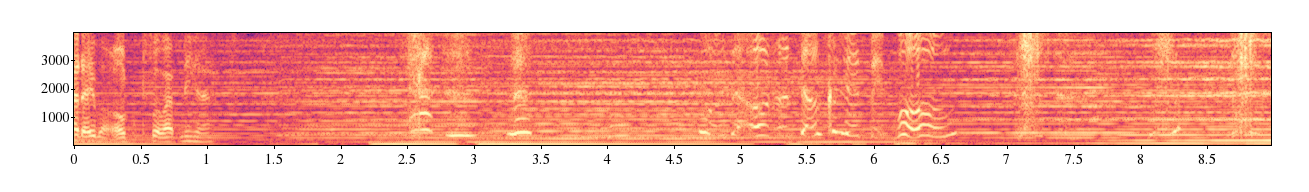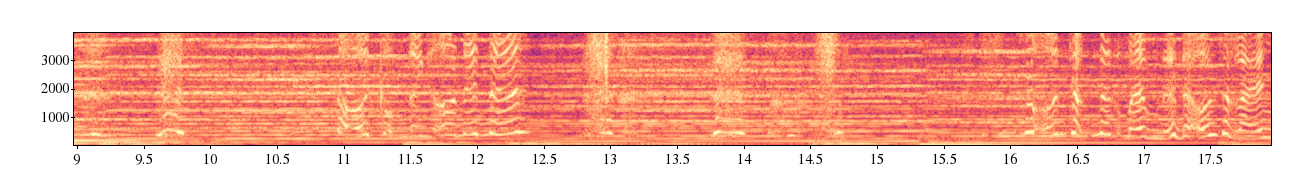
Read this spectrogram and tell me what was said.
ហេតុអីបើអូនធ្វើបែបនេះហ៎ព្រោះតែអូនអត់ចង់ឃ្លាតពីបងតើអូនកុំដេញអូនទេណាអូនចង់នៅក្បែរមនុស្សដែលអូនស្រឡាញ់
